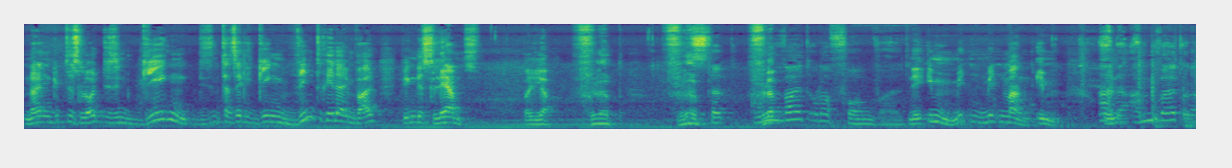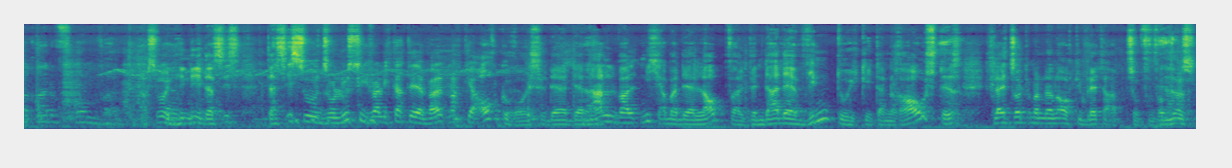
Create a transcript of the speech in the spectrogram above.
Und dann gibt es Leute, die sind gegen, die sind tatsächlich gegen Windräder im Wald wegen des Lärms, weil ja, flip, flip, Ist das am flip, Wald oder vorm Wald? nee, im, mitten, mitten Mang, im. Ah, der am Wald oder gerade vorm Wald? Ach so, nee, nee, das ist, das ist so, so lustig, weil ich dachte, der Wald macht ja auch Geräusche. Der, der Nadelwald nicht, aber der Laubwald. Wenn da der Wind durchgeht, dann rauscht es. Vielleicht sollte man dann auch die Blätter abzupfen. Von Ja. mir aus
